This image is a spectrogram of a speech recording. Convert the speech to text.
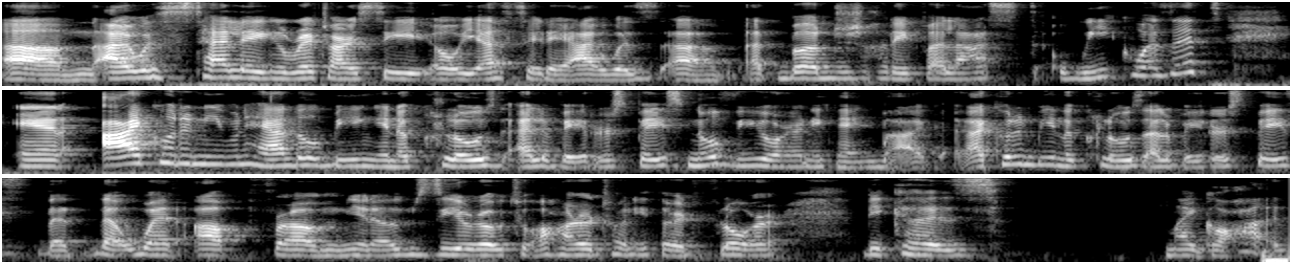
Um, I was telling Rich our CEO yesterday I was um, at Burj Khalifa last week was it? And I couldn't even handle being in a closed elevator space. No view or anything but I, I couldn't be in the closed elevator space that that went up from you know 0 to 123rd floor because my god.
